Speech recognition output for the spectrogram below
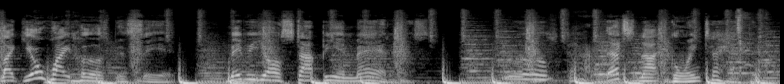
like your white husband said, maybe y'all stop being mad at us. Well, that's not going to happen.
